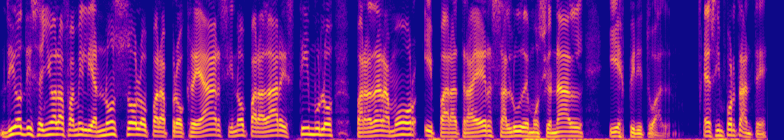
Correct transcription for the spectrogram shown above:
Dios diseñó a la familia no solo para procrear, sino para dar estímulo, para dar amor y para traer salud emocional y espiritual es importante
